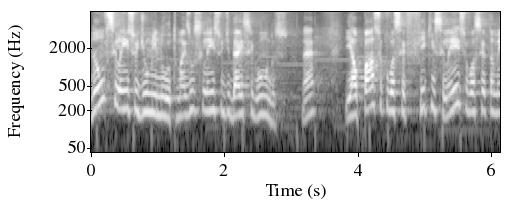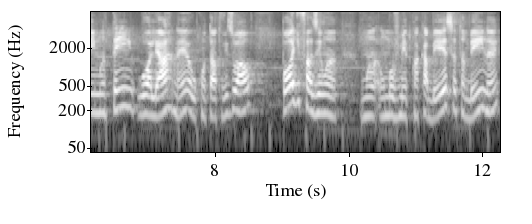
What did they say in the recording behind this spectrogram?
Não um silêncio de um minuto, mas um silêncio de 10 segundos. Né? E ao passo que você fica em silêncio, você também mantém o olhar, né, o contato visual, pode fazer uma, uma, um movimento com a cabeça também, né?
